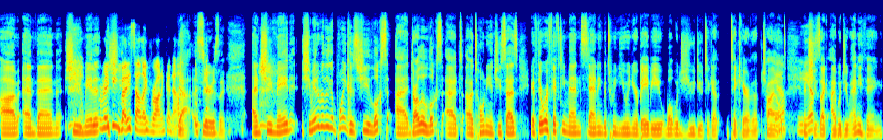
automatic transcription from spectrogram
Um, and then she made it We're making she, Betty sound like Veronica now. Yeah, seriously. and she made she made a really good point because she looks at Darla looks at uh, Toni and she says, if there were 50 men standing between you and your baby, what would you do to get take care of the child. Yep. And yep. she's like, I would do anything.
